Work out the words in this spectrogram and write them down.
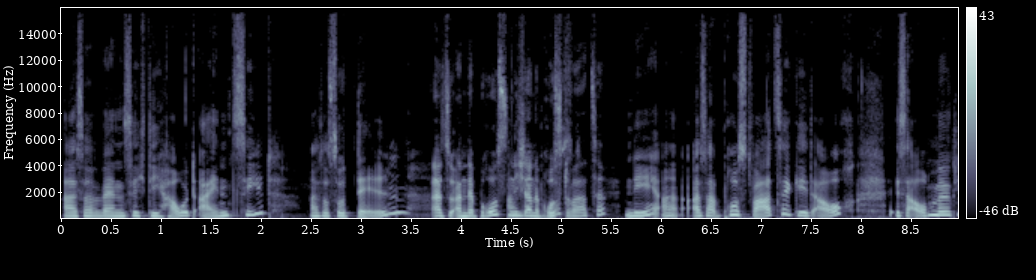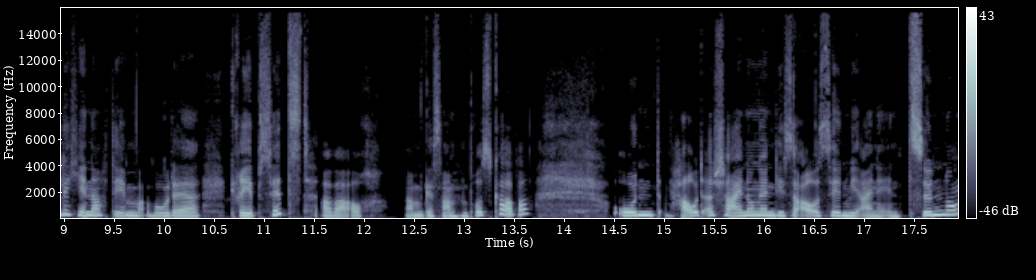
also wenn sich die Haut einzieht, also so Dellen. Also an der Brust, an nicht der an der Brust. Brustwarze? Nee, also Brustwarze geht auch, ist auch möglich, je nachdem, wo der Krebs sitzt, aber auch am gesamten Brustkörper und Hauterscheinungen, die so aussehen wie eine Entzündung.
